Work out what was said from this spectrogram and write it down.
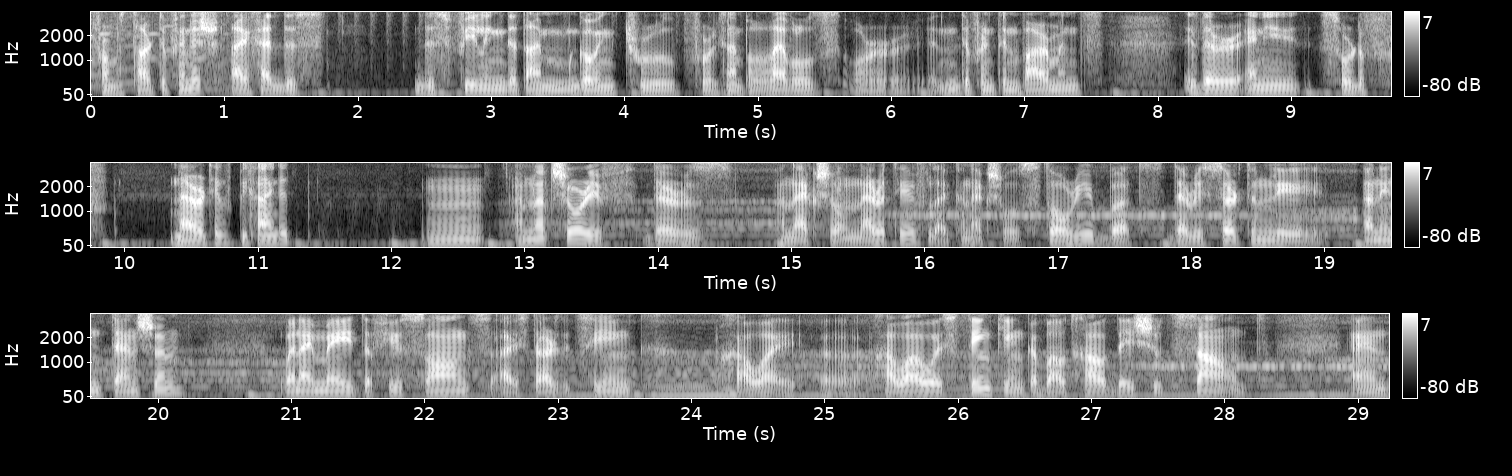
from start to finish, I had this this feeling that I'm going through, for example, levels or in different environments. Is there any sort of narrative behind it? Mm, I'm not sure if there's an actual narrative, like an actual story, but there is certainly an intention when I made a few songs, I started seeing how I uh, how I was thinking about how they should sound, and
